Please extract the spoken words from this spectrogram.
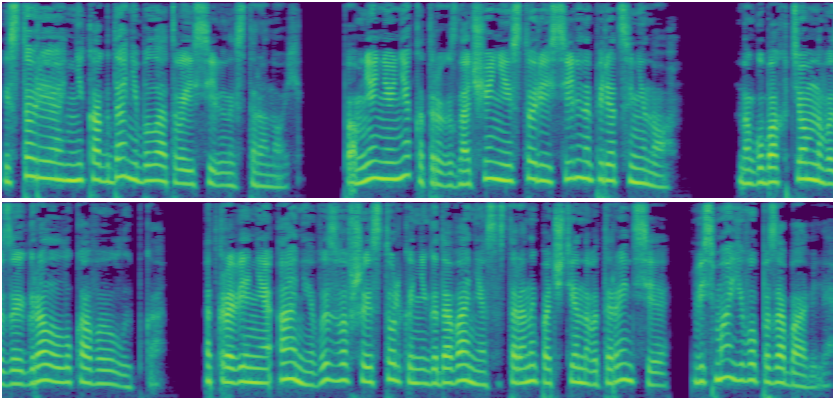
История никогда не была твоей сильной стороной. По мнению некоторых, значение истории сильно переоценено. На губах темного заиграла лукавая улыбка. Откровения Ани, вызвавшие столько негодования со стороны почтенного Теренсия, весьма его позабавили.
